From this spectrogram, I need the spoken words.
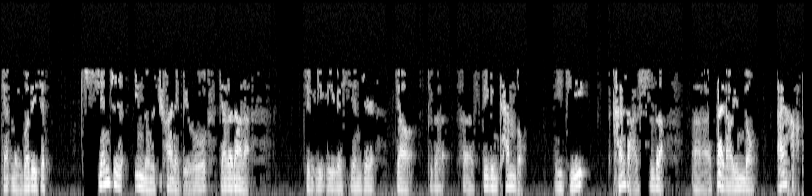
加美国的一些先知运动的圈里，比如加拿大的这个一一个先知叫这个呃 Stephen Campbell，以及堪萨斯的呃代祷运动 IHOP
